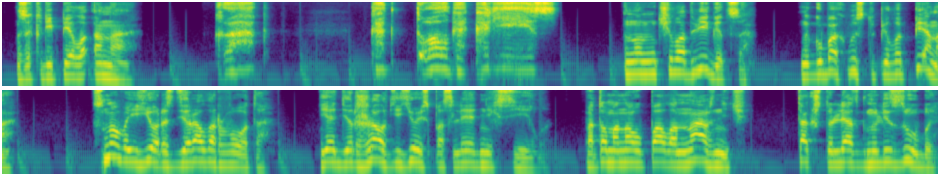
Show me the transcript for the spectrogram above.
– закрепела она. «Как? Как долго, Крис?» Она начала двигаться. На губах выступила пена. Снова ее раздирала рвота. Я держал ее из последних сил. Потом она упала навзничь, так что лязгнули зубы,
